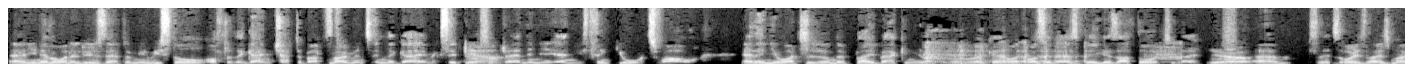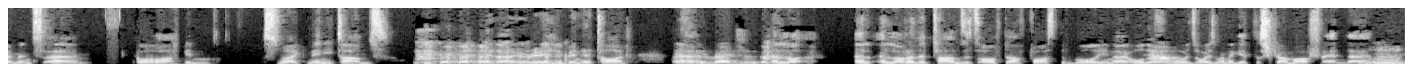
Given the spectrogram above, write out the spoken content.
and you never want to lose that. I mean we still after the game chat about moments in the game etc yeah. etc and then you, and you think yo it's wow. And then you watch it on the playback and you're like oh, okay what was it as big as i thought you know? Yeah. Um, so it's always those moments um, oh i've been smoked many times. You know really been hit hard I can um, imagine. a lot. A, a, lot of the times it's after I've passed the ball. You know, all the yeah. forwards always want to get the scrum off, and uh, mm,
